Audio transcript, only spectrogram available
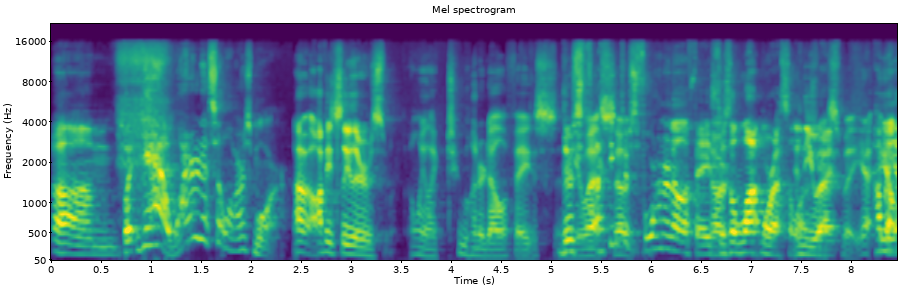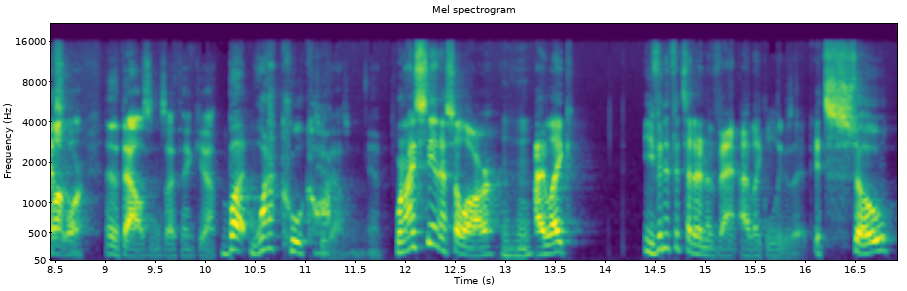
Um, but yeah, why aren't SLRs more? Uh, obviously, there's only like 200 LFAs in There's, the US. I think so there's 400 LFAs. There's a lot more SLRs in the US, right? but yeah, How yeah, many a lot SLR? more. In the thousands, I think. Yeah. But what a cool car! 2,000, yeah. When I see an SLR, Mm-hmm. I like, even if it's at an event, I like lose it. It's so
